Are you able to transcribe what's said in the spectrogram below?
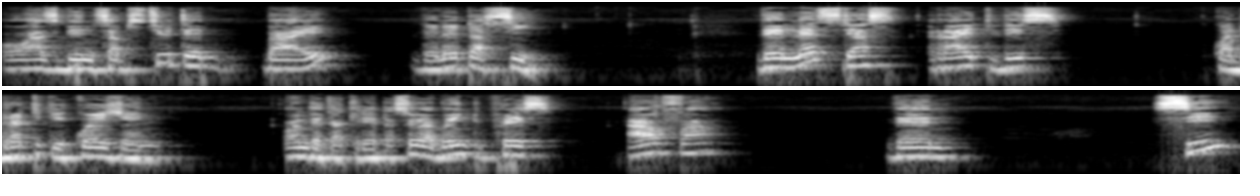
or has been substituted by the letter C. Then let's just write this quadratic equation on the calculator. So you are going to press alpha, then C.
